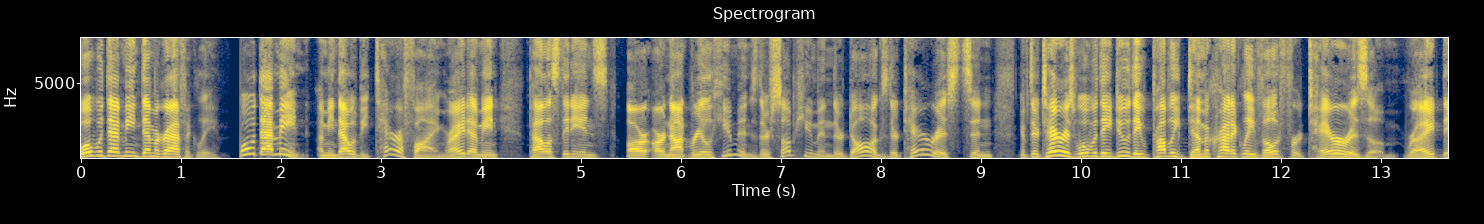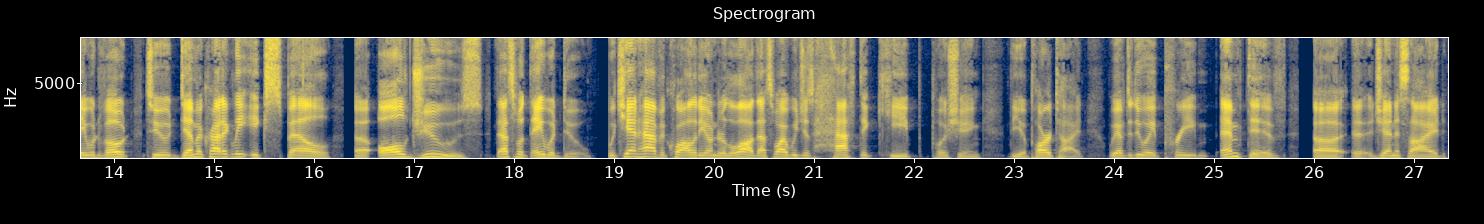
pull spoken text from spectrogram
What would that mean demographically? What would that mean? I mean, that would be terrifying, right? I mean, Palestinians are are not real humans. They're subhuman. They're dogs. They're terrorists. And if they're terrorists, what would they do? They would probably democratically vote for terrorism, right? They would vote to democratically expel uh, all Jews. That's what they would do. We can't have equality under the law. That's why we just have to keep pushing the apartheid. We have to do a preemptive uh, uh, genocide,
